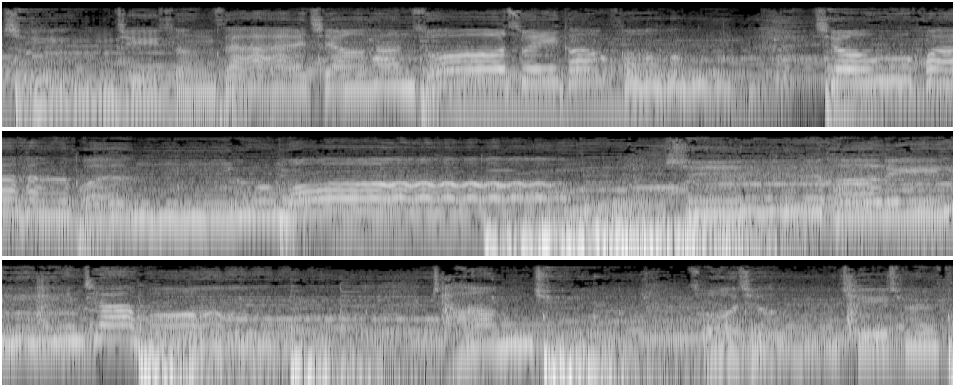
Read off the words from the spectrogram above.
心几曾在江岸坐醉高峰，酒还魂入梦。是何邻家翁，唱曲作酒寄春风。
